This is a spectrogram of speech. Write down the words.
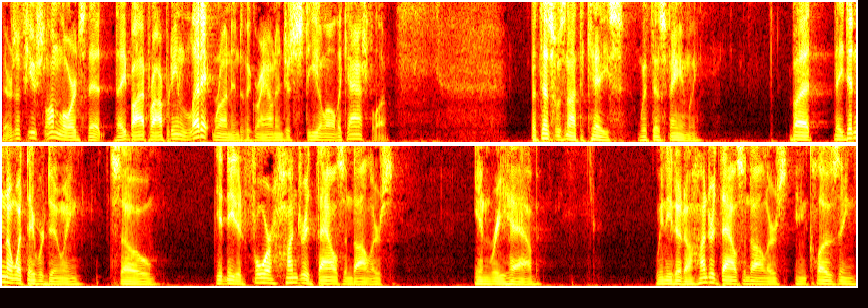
there's a few slumlords that they buy property and let it run into the ground and just steal all the cash flow. But this was not the case with this family. But they didn't know what they were doing, so it needed $400,000 in rehab. We needed $100,000 in closing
